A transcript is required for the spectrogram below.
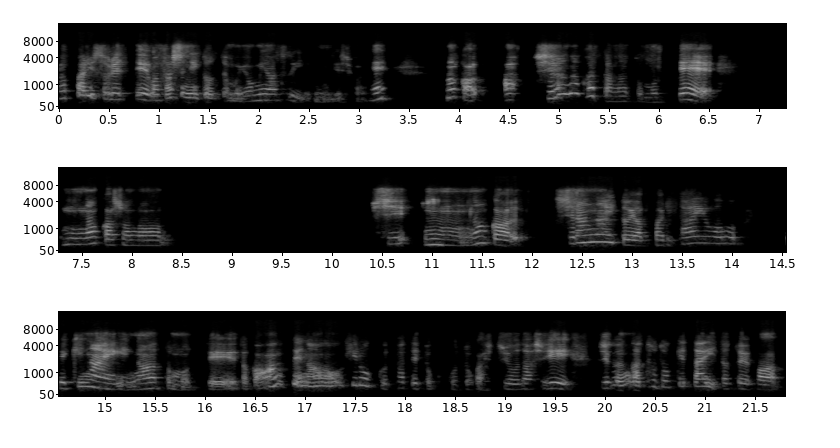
やっぱりそれって私にとっても読みやすいんですよね。なんか、あ、知らなかったなと思って、なんかその、し、うん、なんか知らないとやっぱり対応できないなと思って、だからアンテナを広く立てとくことが必要だし、自分が届けたい、例えば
